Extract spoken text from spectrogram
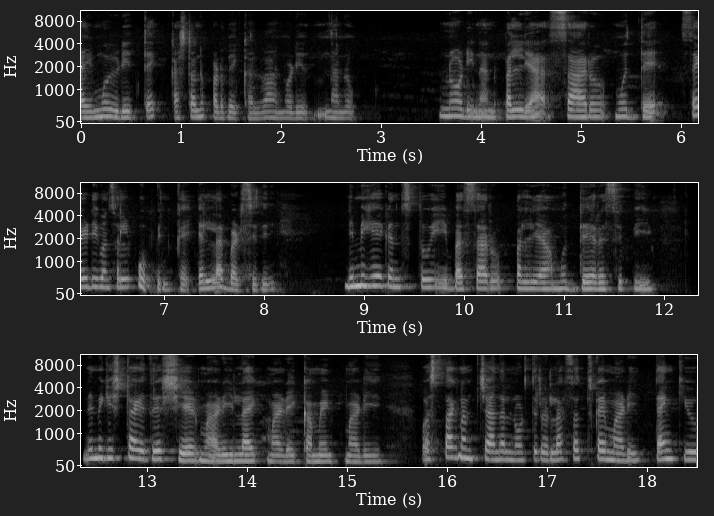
ಟೈಮು ಹಿಡಿಯುತ್ತೆ. ಕಷ್ಟನೂ ಪಡಬೇಕಲ್ವಾ? ನೋಡಿ, ನಾನು ನೋಡಿ, ನಾನು ಪಲ್ಯ, ಸಾರು, ಮುದ್ದೆ, ಸೈಡಿಗೆ ಒಂದು ಸ್ವಲ್ಪ ಉಪ್ಪಿನಕಾಯಿ ಎಲ್ಲ ಬಡಿಸಿದ್ದೀನಿ. ನಿಮಗೆ ಹೇಗೆ ಅನಿಸ್ತು ಈ ಬಸ್ಸಾರು, ಪಲ್ಯ, ಮುದ್ದೆ ರೆಸಿಪಿ ನಿಮಗೆ ಇಷ್ಟ ಆಗಿದ್ದರೆ ಶೇರ್ ಮಾಡಿ ಲೈಕ್ ಮಾಡಿ ಕಮೆಂಟ್ ಮಾಡಿ. ಹೊಸ್ದಾಗಿ ನಮ್ಮ ಚಾನಲ್ ನೋಡ್ತಿರಲ್ಲ ಸಬ್ಸ್ಕ್ರೈಬ್ ಮಾಡಿ. Thank you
